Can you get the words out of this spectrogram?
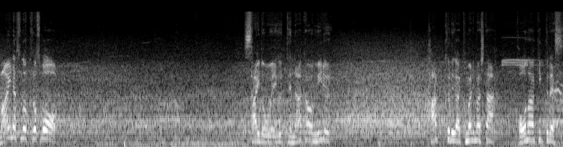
マイナスのクロスボール。サイドをえぐって中を見る。タックルが決まりました。コーナーキックです。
